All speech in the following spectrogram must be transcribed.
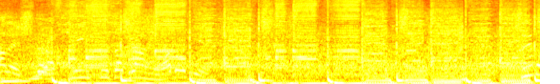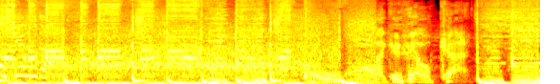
Ależ teraz piękne zagranie na dobie. Czy mu się uda? Hellcat. Wow.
